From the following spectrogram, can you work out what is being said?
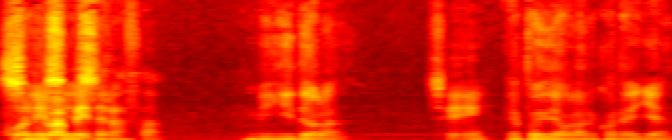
¿Con Eva Pedraza? Mi ídola. Sí. He podido hablar con ella.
